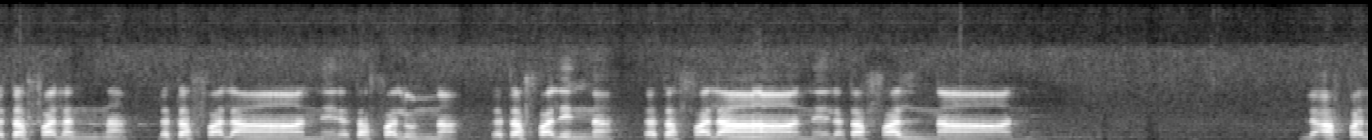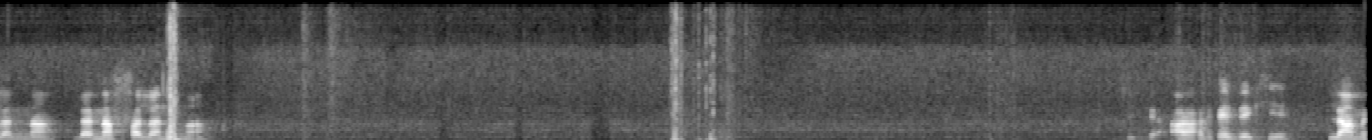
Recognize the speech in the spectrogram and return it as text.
لتا فلن لتا فلان لتا فلن لتا فلن لتا فلان لتا ٹھیک ہے، آگے دیکھیے، لام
